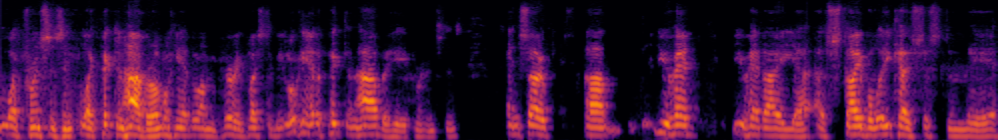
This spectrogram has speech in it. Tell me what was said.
like, for instance, in like Picton Harbour, I'm looking at. I'm very blessed to be looking at a Picton Harbour here, for instance, and so um, you had you had a, a stable ecosystem there,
